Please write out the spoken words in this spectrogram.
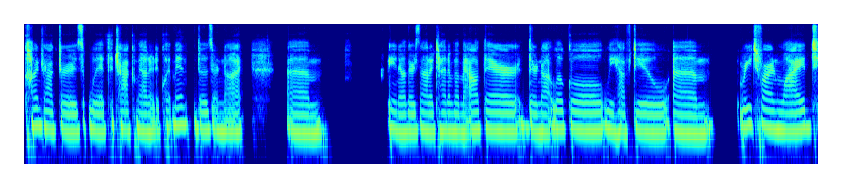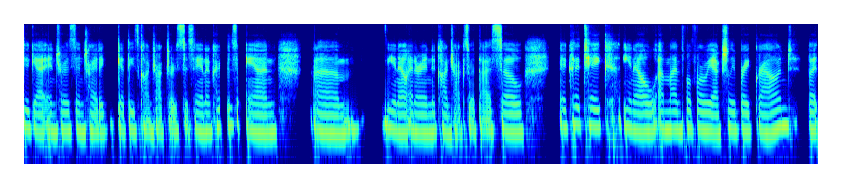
contractors with track mounted equipment. Those are not, um, you know, there's not a ton of them out there. They're not local. We have to um, reach far and wide to get interest and try to get these contractors to Santa Cruz and, um, you know, enter into contracts with us. So it could take, you know, a month before we actually break ground, but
